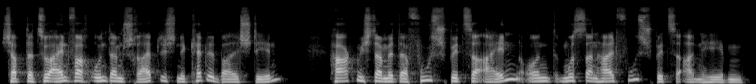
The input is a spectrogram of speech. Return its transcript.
Ich habe dazu einfach unterm Schreibtisch eine Kettleball stehen, hake mich da mit der Fußspitze ein und muss dann halt Fußspitze anheben.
